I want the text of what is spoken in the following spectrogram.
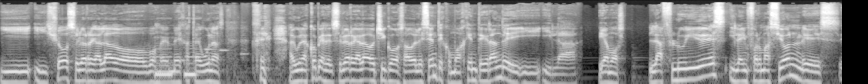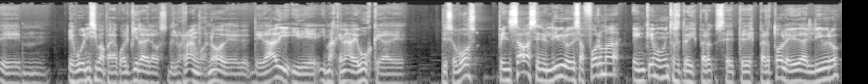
y, yo se lo he regalado, vos me, dejaste algunas, algunas copias, se lo he regalado a chicos adolescentes como a gente grande y, la, digamos, la fluidez y la información es, em, es buenísima para cualquiera de los, de los rangos, ¿no? De, edad y, de, y más que nada de búsqueda de, eso. Vos ¿Pensabas en el libro de esa forma? ¿En qué momento se te, se te despertó la idea del libro?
